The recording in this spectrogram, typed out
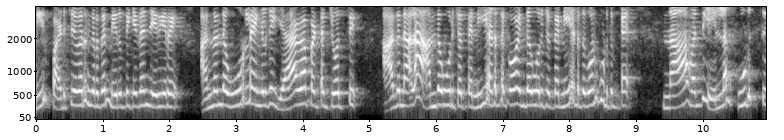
நீர் படித்தவருங்கிறத நிரூபிக்க தான் செய்கிறீரு அந்தந்த ஊரில் எங்களுக்கு ஏகப்பட்ட சொத்து. அதனால அந்த ஊர் சொத்தை நீ எடுத்துக்கோ இந்த ஊர் சொத்தை நீ எடுத்துக்கோன்னு கொடுத்துட்டேன். நான் வந்து எல்லாம் கொடுத்து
